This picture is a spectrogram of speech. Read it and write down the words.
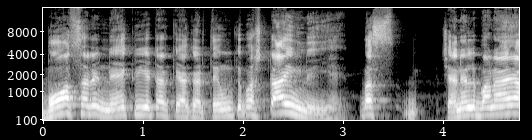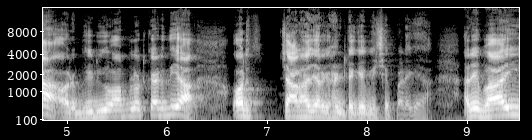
बहुत सारे नए क्रिएटर क्या करते हैं? उनके पास टाइम नहीं है। बस चैनल बनाया और वीडियो अपलोड कर दिया और चार हज़ार घंटे के पीछे पड़ गया। अरे भाई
